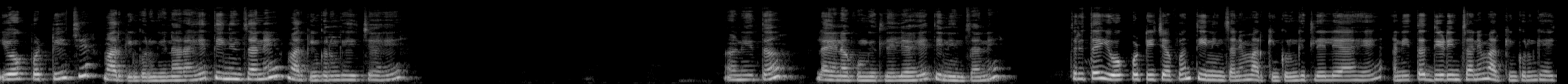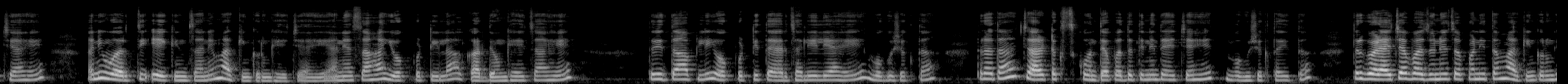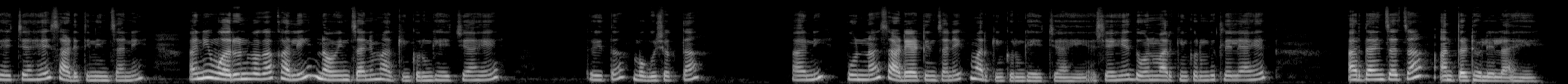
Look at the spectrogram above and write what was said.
योग पट्टीचे मार्किंग करून घेणार आहे. तीन इंचाने मार्किंग करून घ्यायची आहे. आणि इथं लाईन आखून घेतलेली आहे तीन इंचाने. तर इथं योग पट्टीची आपण तीन इंचाने मार्किंग करून घेतलेली आहे. आणि इथं दीड इंचाने मार्किंग करून घ्यायची आहे. आणि वरती एक इंचाने मार्किंग करून घ्यायची आहे. आणि असा हा योगपट्टीला आकार देऊन घ्यायचा आहे. तर इथं आपली योगपट्टी तयार झालेली आहे. बघू शकता. तर आता चार टक्स कोणत्या पद्धतीने द्यायचे आहेत बघू शकता इथं. तर गळ्याच्या बाजूनेच आपण इथं मार्किंग करून घ्यायचे आहे साडेतीन इंचाने. आणि वरून बघा खाली नऊ इंचाने मार्किंग करून घ्यायची आहे. तर इथं बघू शकता. आणि पुन्हा साडेआठ इंचाने एक मार्किंग करून घ्यायची आहे. असे हे दोन मार्किंग करून घेतलेले आहेत. अर्धा इंचाचा अंतर ठेवलेला आहे.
